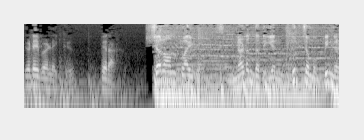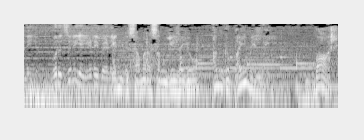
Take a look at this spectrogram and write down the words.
இடைவேளைக்கு பிறகு. ஷெரான் பிளைவுட்ஸ் நடந்தது என் குற்றமும் பின்னணியும். ஒரு சிறிய இடைவேளை. எங்கு சமரசம் இல்லையோ? அங்கு பயம் இல்லை Bosch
